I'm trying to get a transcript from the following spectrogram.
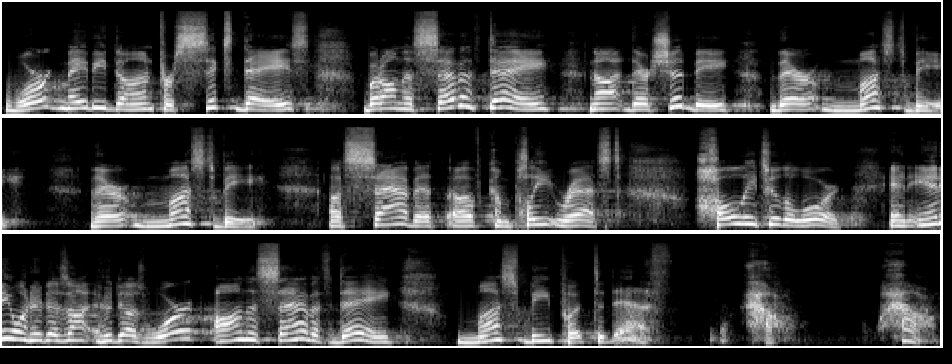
Work may be done for six days, but on the seventh day, not there should be, there must be. There must be a Sabbath of complete rest, holy to the Lord. And anyone who does not who does work on the Sabbath day must be put to death. Wow. Wow.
